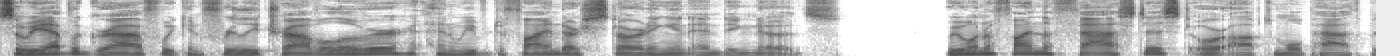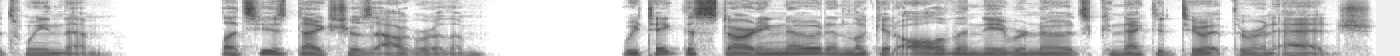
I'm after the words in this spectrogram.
So we have a graph we can freely travel over, and we've defined our starting and ending nodes. We want to find the fastest or optimal path between them. Let's use Dijkstra's algorithm. We take the starting node and look at all of the neighbor nodes connected to it through an edge.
